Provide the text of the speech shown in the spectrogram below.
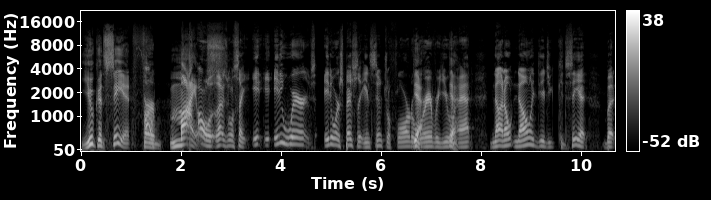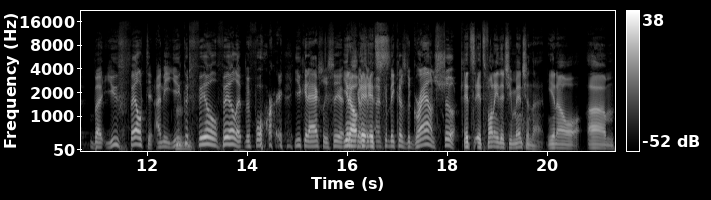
you could see it for miles. Oh, I was going to say it, it, anywhere, anywhere, especially in Central Florida, Yeah. wherever you Yeah. were at. Not not only did you could see it, but but you felt it. I mean, Mm-hmm. you could feel feel it before you could actually see it. You know, because it's- because the ground shook. It's it's funny that you mentioned that. You know, um,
